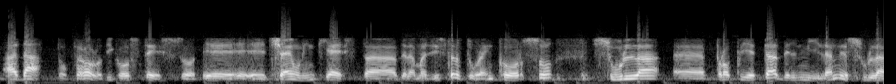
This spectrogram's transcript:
adatto, però lo dico lo stesso, c'è un'inchiesta della magistratura in corso sulla eh, proprietà del Milan e sulla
